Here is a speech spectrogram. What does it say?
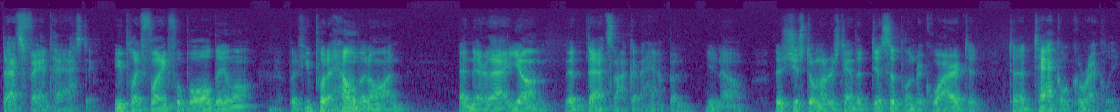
That's fantastic. You play flag football all day long. But if you put a helmet on and they're that young, that that's not going to happen. You know, they just don't understand the discipline required to to tackle correctly.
